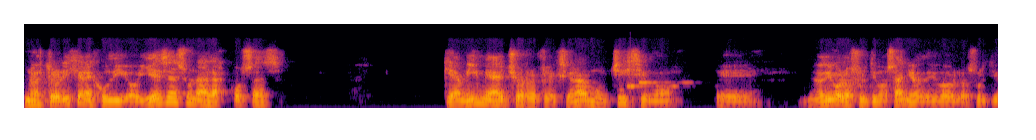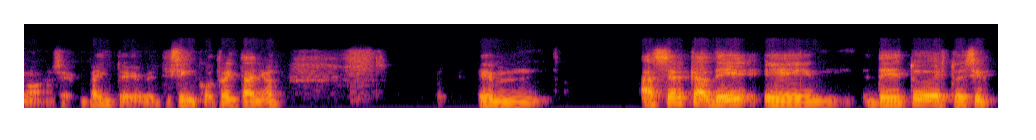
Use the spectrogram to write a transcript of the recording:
nuestro origen es judío y esa es una de las cosas que a mí me ha hecho reflexionar muchísimo. Eh, no digo los últimos años, digo los últimos, no sé, 20, 25, 30 años, em, acerca de, eh, de, todo esto. Es decir,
